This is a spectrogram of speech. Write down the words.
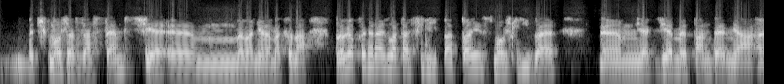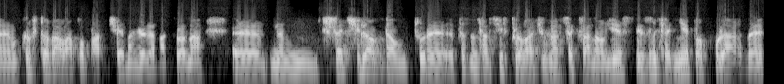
być może w zastępstwie Emmanuela Macrona byłego premiera Eduarda Filipa. To jest możliwe, jak wiemy, pandemia kosztowała poparcie Emmanuela Macrona. Trzeci lockdown, który prezydent Francji wprowadził nad Sekwaną jest niezwykle niepopularny.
